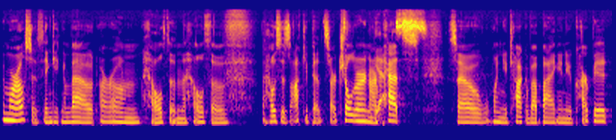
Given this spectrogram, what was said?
And we're also thinking about our own health and the health of the house's occupants, our children, our yes. pets. So when you talk about buying a new carpet,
